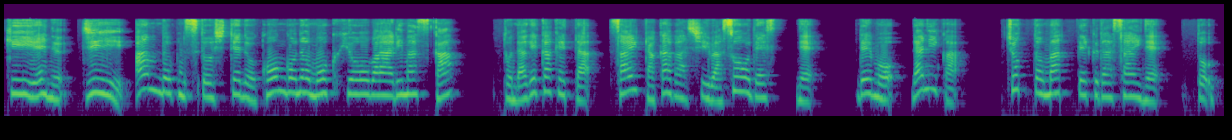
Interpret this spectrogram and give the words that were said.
キー N、G、アンドプスとしての今後の目標はありますか？と投げかけた、蔡高橋はそうですね。でも、何か、ちょっと待ってくださいね、と、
